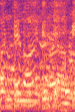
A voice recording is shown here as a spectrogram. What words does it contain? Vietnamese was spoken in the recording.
xin kế toán kiểm tra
